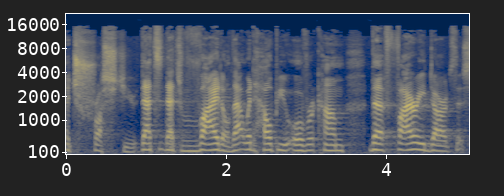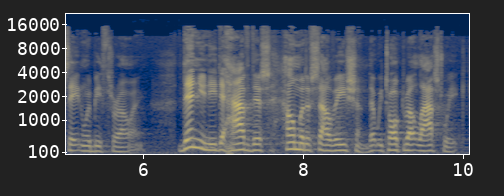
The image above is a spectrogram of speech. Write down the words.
I trust you. That's, that's vital. That would help you overcome the fiery darts that Satan would be throwing. Then you need to have this helmet of salvation that we talked about last week.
